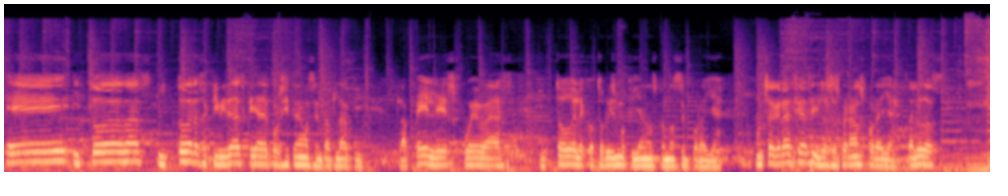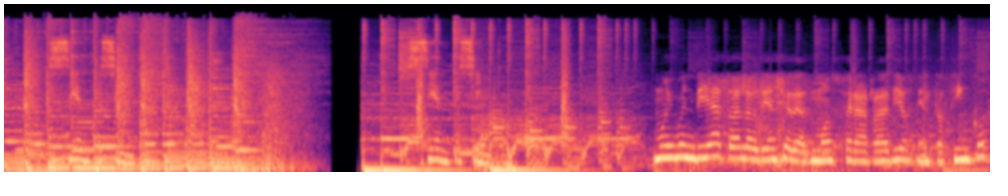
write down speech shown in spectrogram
eh, y, todas, y todas las actividades que ya de por sí tenemos en Tlatlauqui. Rapeles, cuevas y todo el ecoturismo que ya nos conocen por allá. Muchas gracias y los esperamos por allá. Saludos. 105. 105. Muy buen día a toda la audiencia de Atmósfera Radio 105.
